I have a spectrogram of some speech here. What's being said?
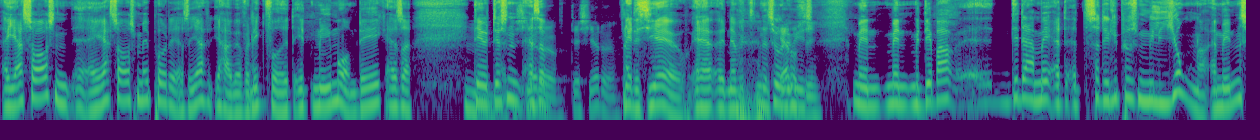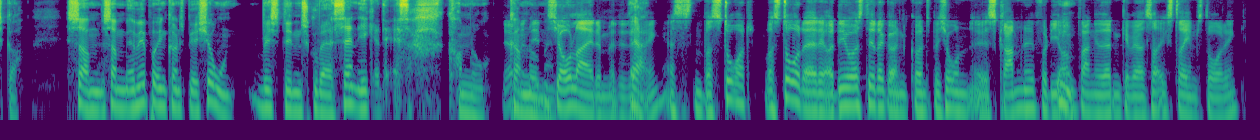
Er jeg så også, en, er jeg så også med på det? Altså jeg, jeg har i hvert fald ikke fået et, et memo om det, ikke? Altså, det er jo det er sådan, det, siger altså, det siger du jo. Ja, det siger jeg jo, ja, øh, nat- naturligvis. Men, men, men det er bare øh, det der med, at, at så er det lige pludselig millioner af mennesker, som, som er med på en konspiration, hvis den skulle være sand, ikke? At, altså, kom nu, Ja, kom nu, det er den mand. sjove lejde med det der, Ja. ja. ikke? Altså sådan, hvor stort, hvor stort er det? Og det er jo også det, der gør en konspiration øh, skræmmende, fordi Mm. mm. omfanget af den kan være så ekstremt stort, ikke?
